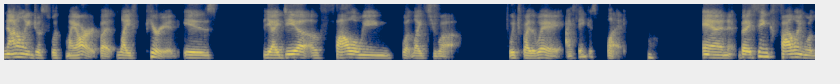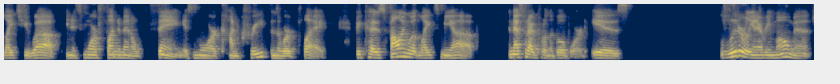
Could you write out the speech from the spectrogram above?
not only just with my art, but life period, is the idea of following what lights you up, which, by the way, I think is play. And, but I think following what lights you up in its more fundamental thing is more concrete than the word play, because following what lights me up, and that's what I put on the billboard, is literally in every moment,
